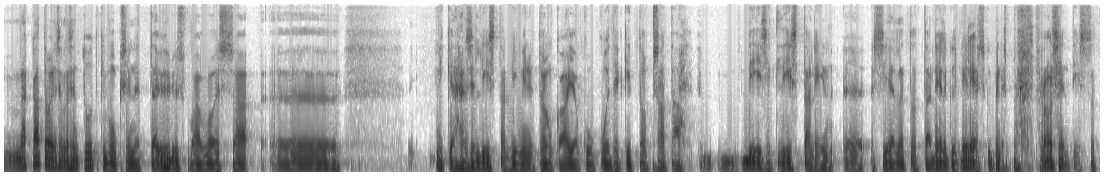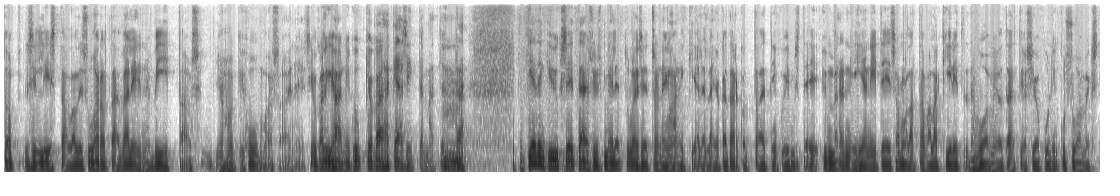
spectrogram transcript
mä katoin sellaisen tutkimuksen, että Yhdysvalloissa öö, – mikähän se listan nimi nyt onkaan, joku kuitenkin top 100 biisit lista, niin siellä tota 40, 40 prosentissa top, siinä listalla oli suora tai välinen viittaus johonkin huumausaineisiin, joka oli ihan, niin kuin, joka on käsittämätöntä. Mm. No tietenkin yksi etäisyys meille tulee se, että se on englannin kielellä, joka tarkoittaa, että niin kuin ihmiset ei ymmärrä niihin ja niitä ei samalla tavalla kiinnitetä huomiota, että jos joku niin kuin suomeksi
